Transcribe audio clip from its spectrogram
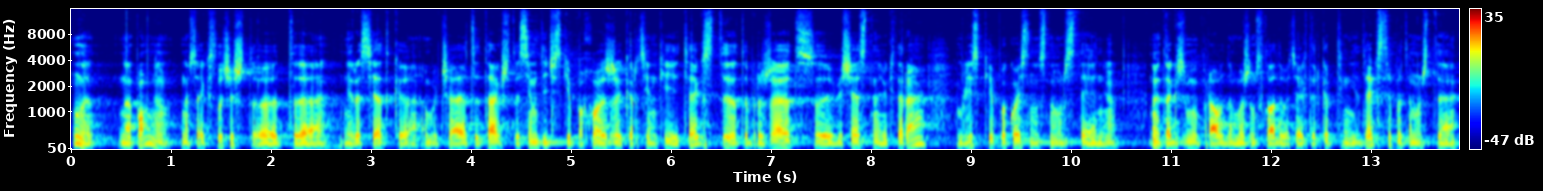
ну, напомню, на всякий случай, что эта нейросетка обучается так, что семантически похожие картинки и тексты отображаются вещественные вектора, близкие по косинусному расстоянию. Ну и также мы, правда, можем складывать вектор картинки и текста, потому что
